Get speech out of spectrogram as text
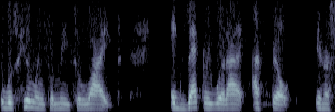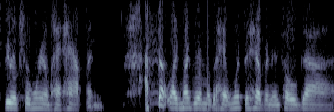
It was healing for me to write exactly what I, I felt in a spiritual realm had happened. I felt like my grandmother had went to heaven and told God,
